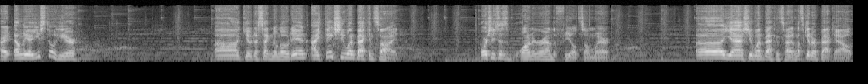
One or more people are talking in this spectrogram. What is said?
Alright, Ellie, are you still here? Uh, give it a second to load in. I think she went back inside. Or she's just wandering around the field somewhere. Uh, yeah, she went back inside. Let's get her back out.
